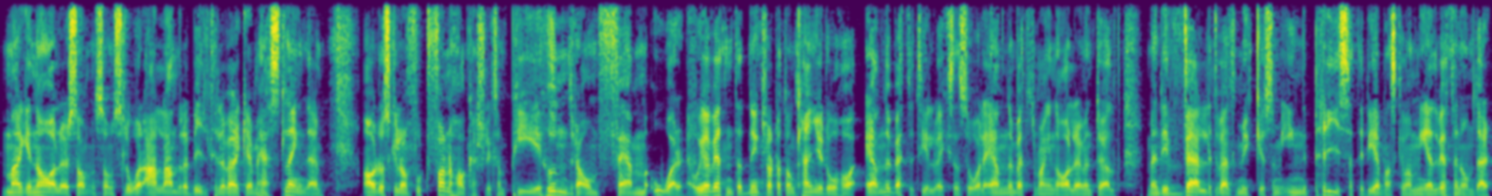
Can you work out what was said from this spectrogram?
marginaler som, som slår alla andra biltillverkare med hästlängder. Ja, då skulle de fortfarande ha kanske liksom P100 om fem år. Och jag vet inte, det är klart att de kan ju då ha ännu bättre tillväxt än så, eller ännu bättre marginaler eventuellt, men det är väldigt, väldigt mycket som är inprisat i det man ska vara medveten om där.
